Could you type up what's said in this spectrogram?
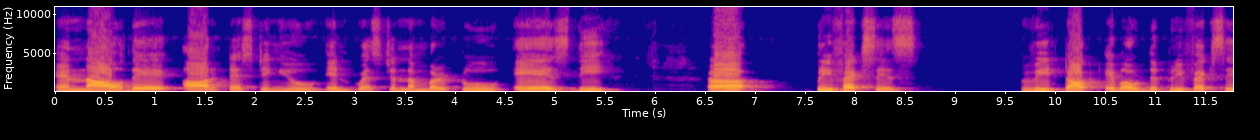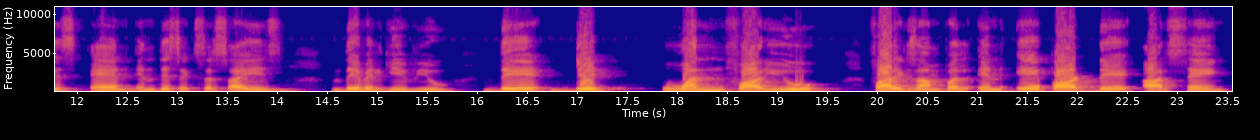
And now they are testing you in question number two as the uh, prefixes. We talked about the prefixes and in this exercise, they will give you, they did one for you. For example, in A part, they are saying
